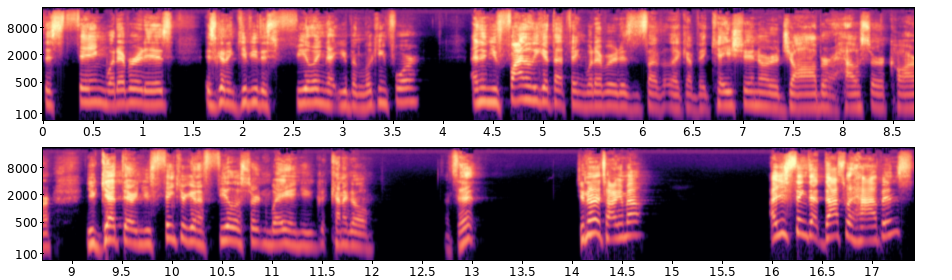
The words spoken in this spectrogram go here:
this thing, whatever it is, is going to give you this feeling that you've been looking for. And then you finally get that thing, whatever it is, it's like a vacation or a job or a house or a car. You get there and you think you're going to feel a certain way and you kind of go, that's it. Do you know what I'm talking about? I just think that that's what happens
